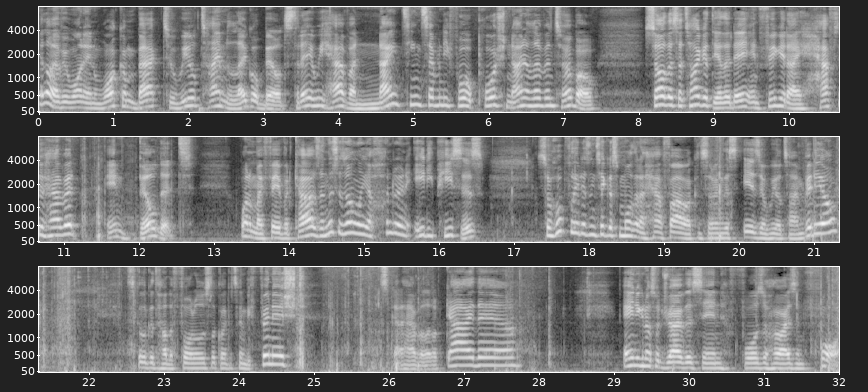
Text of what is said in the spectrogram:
Hello everyone and welcome back to Real Time Lego Builds. Today we have a 1974 Porsche 911 Turbo. Saw this at Target the other day and figured I have to have it and build it. One of my favorite cars and this is only 180 pieces. So hopefully it doesn't take us more than a half hour considering this is a real-time video. Let's go look at how the photos look like it's going to be finished. It's got to have a little guy there. And you can also drive this in Forza Horizon 4.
